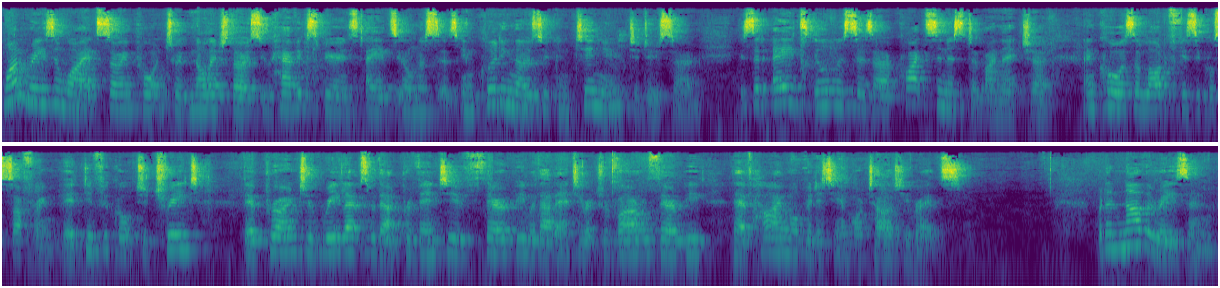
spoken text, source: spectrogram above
One reason why it's so important to acknowledge those who have experienced AIDS illnesses, including those who continue to do so, is that AIDS illnesses are quite sinister by nature and cause a lot of physical suffering. They're difficult to treat, they're prone to relapse without preventive therapy, without antiretroviral therapy, they have high morbidity and mortality rates. But another reason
